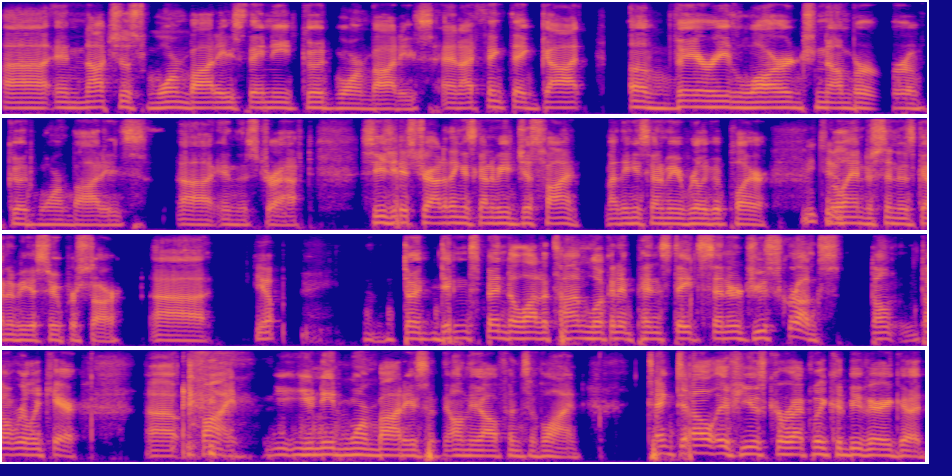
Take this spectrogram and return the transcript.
uh, and not just warm bodies. They need good warm bodies, and I think they got a very large number of good warm bodies uh, in this draft. CJ Stroud, I think, is going to be just fine. I think he's going to be a really good player. me too. Will Anderson is going to be a superstar. Uh, Yep. d- didn't spend a lot of time looking at Penn State center Drew Scruggs. Don't don't really care. Uh, fine, you, you need warm bodies on the offensive line. Tank Dell, if used correctly, could be very good.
